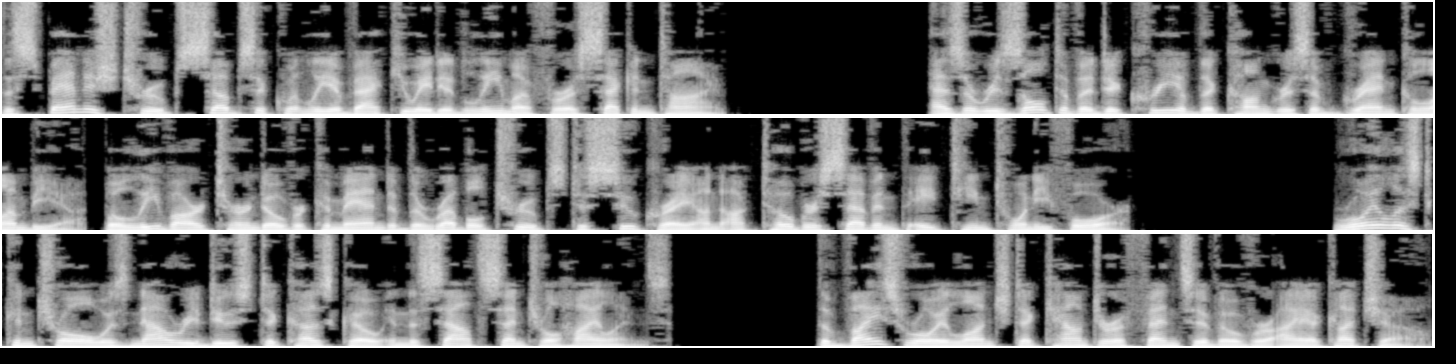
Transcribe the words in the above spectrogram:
The Spanish troops subsequently evacuated Lima for a second time. As a result of a decree of the Congress of Gran Colombia, Bolívar turned over command of the rebel troops to Sucre on October 7, 1824. Royalist control was now reduced to Cuzco in the south-central highlands. The viceroy launched a counter-offensive over Ayacucho.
